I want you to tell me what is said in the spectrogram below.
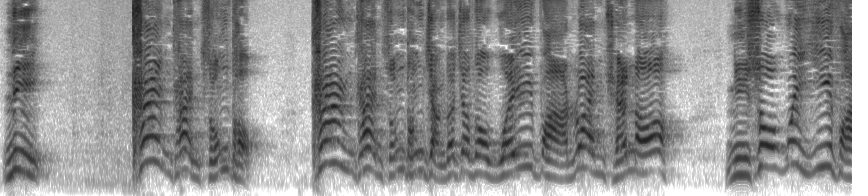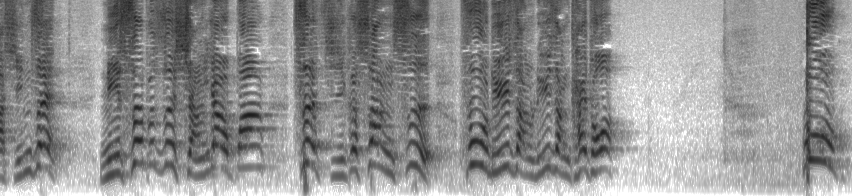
你看看总统，看看总统讲的叫做违法乱权哦。你说未依法行政，你是不是想要帮这几个上士副旅长、旅长开脱？不，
